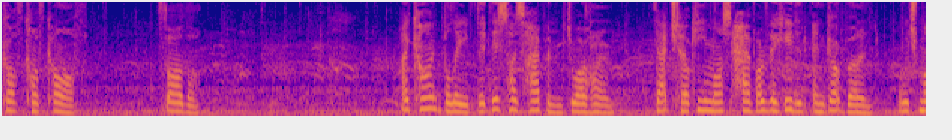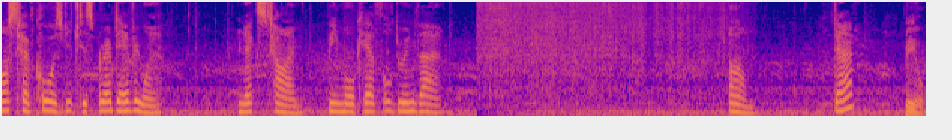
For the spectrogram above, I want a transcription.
Cough, cough, cough. Father. I can't believe that this has happened to our home. That turkey must have overheated and got burned, which must have caused it to spread everywhere. Next time, be more careful doing that. Um. Dad? Bill,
